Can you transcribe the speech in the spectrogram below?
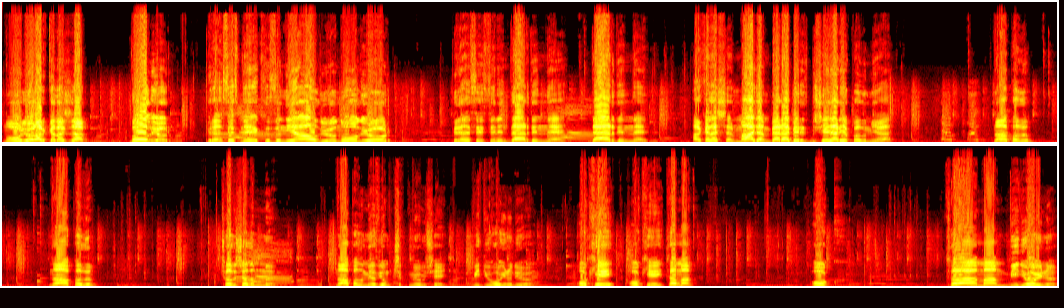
Ne oluyor arkadaşlar? Ne oluyor? Prenses neye kızı niye ağlıyor? Ne oluyor? Prenses senin derdin ne? Derdin ne? Arkadaşlar madem beraberiz bir şeyler yapalım ya. Ne yapalım? Ne yapalım? Çalışalım mı? Ne yapalım yazıyorum çıkmıyor bir şey. Video oyunu diyor. Okey, okey, tamam. Ok. Tamam, video oyunu.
